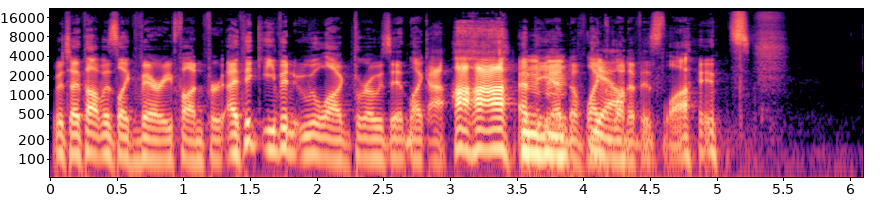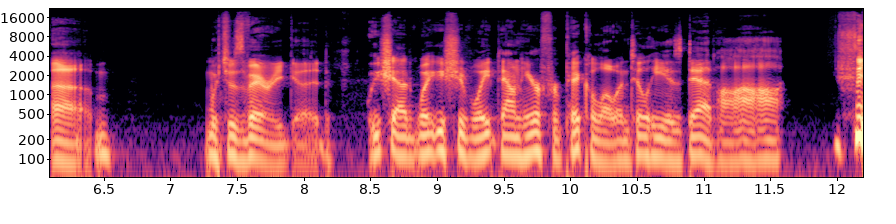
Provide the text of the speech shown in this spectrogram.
which I thought was like very fun for. I think even Oolong throws in like a haha at the end of like yeah. one of his lines. Um which is very good. We should wait. You should wait down here for Piccolo until he is dead. Ha ha ha.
